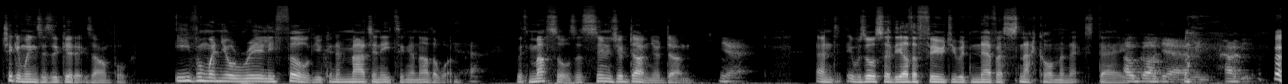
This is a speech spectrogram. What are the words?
Chicken wings is a good example. Even when you're really full, you can imagine eating another one. Yeah. With mussels, as soon as you're done, you're done. Yeah. And it was also the other food you would never snack on the next day. Oh god, yeah. I mean, how do you...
